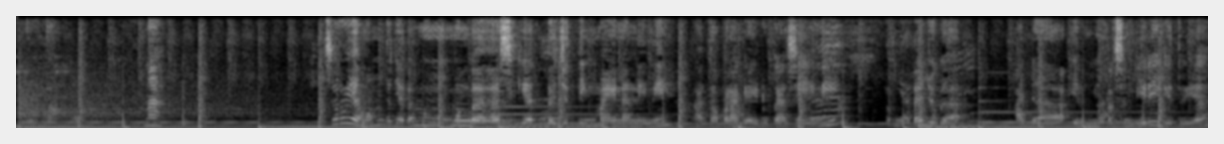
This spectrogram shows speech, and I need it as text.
menurut aku. Nah seru ya mom ternyata membahas kiat budgeting mainan ini atau peraga edukasi ini. Ternyata juga ada ilmunya tersendiri gitu ya.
